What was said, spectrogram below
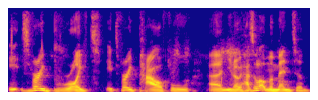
it's very bright, it's very powerful, and you know, it has a lot of momentum.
